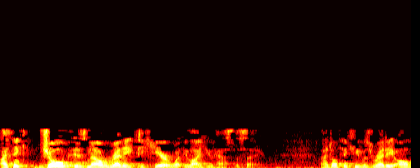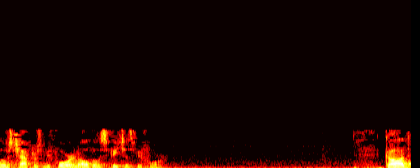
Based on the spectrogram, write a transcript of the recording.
I think Job is now ready to hear what Elihu has to say. I don't think he was ready all those chapters before and all those speeches before. God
